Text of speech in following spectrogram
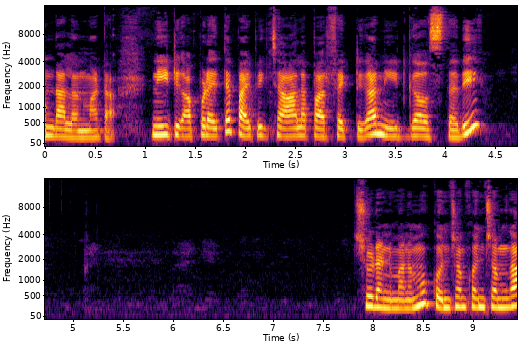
ఉండాలన్నమాట. నీట్గా అప్పుడైతే పైపింగ్ చాలా పర్ఫెక్ట్గా నీట్గా వస్తుంది. చూడండి మనము కొంచెం కొంచెంగా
